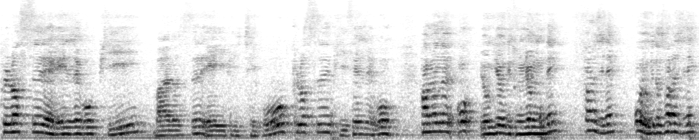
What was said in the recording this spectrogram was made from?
플러스 a 제곱 b 마이너스 a b 제곱 플러스 b 세제곱 하면은 어 여기 여기 동령인데 사라지네. 어 여기도 사라지네.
